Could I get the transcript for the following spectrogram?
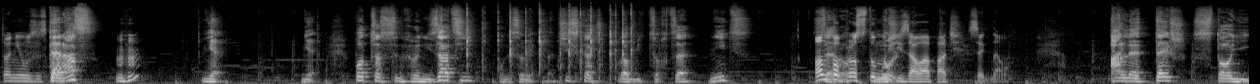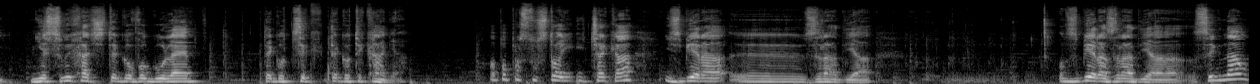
to nie uzyskasz. Teraz? Mhm. Nie. Nie. Podczas synchronizacji mogę sobie naciskać, robić co chcę, nic. On zero, po prostu musi załapać sygnał. Ale też stoi. Nie słychać tego w ogóle, tego, cyk, tego tykania. On po prostu stoi i czeka i zbiera yy, z radia. On zbiera z radia sygnał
